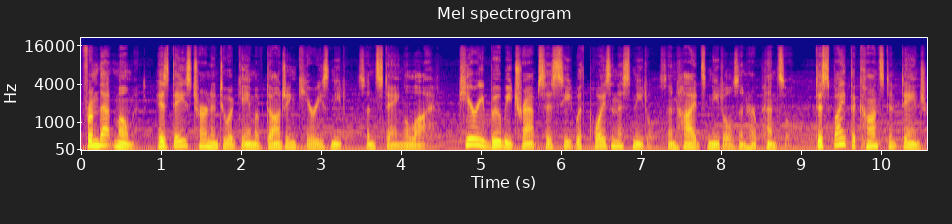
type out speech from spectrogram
From that moment, his days turn into a game of dodging Kiri's needles and staying alive. Kiri booby traps his seat with poisonous needles and hides needles in her pencil. Despite the constant danger,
